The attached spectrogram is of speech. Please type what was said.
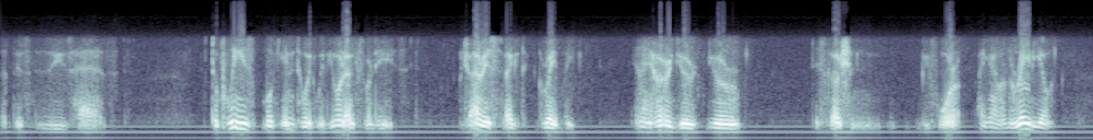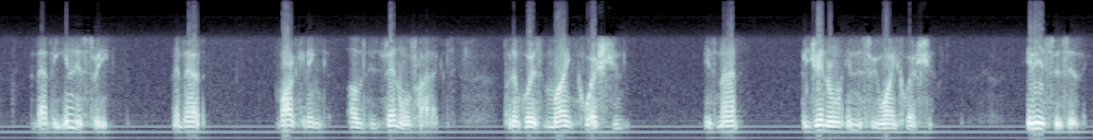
that this disease has, to please look into it with your expertise, which I respect greatly. And I heard your your discussion before I got on the radio about the industry, and about marketing of the general products. But of course, my question is not a general industry-wide question. It is specific.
